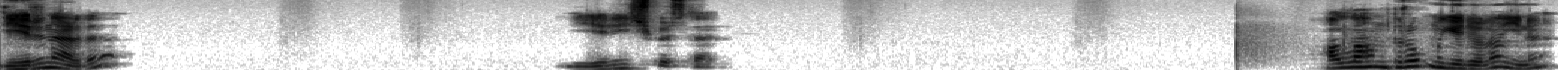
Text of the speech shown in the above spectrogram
Diğeri nerede? Diğeri hiç göster. Allah'ım drop mu geliyor lan yine?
